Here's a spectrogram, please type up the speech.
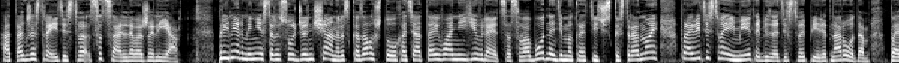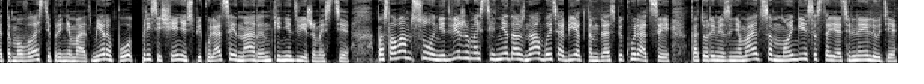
а также строительство социального жилья. Пример Премьер-министр Су Чан рассказал, что хотя Тайвань не является свободной демократической страной, правительство имеет обязательства перед народом, поэтому власти принимают меры по пресечению спекуляций на рынке недвижимости. По словам Су, недвижимость не должна быть объектом для спекуляций, которыми занимаются многие состоятельные люди.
